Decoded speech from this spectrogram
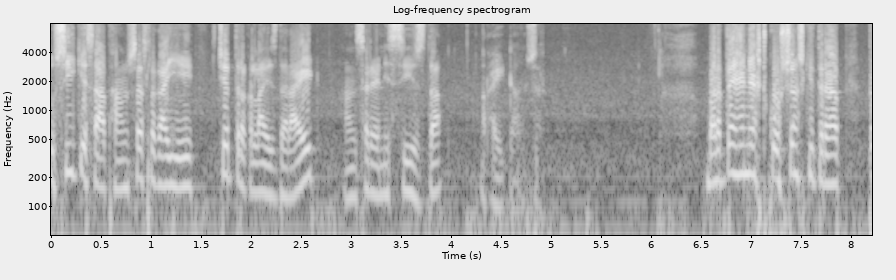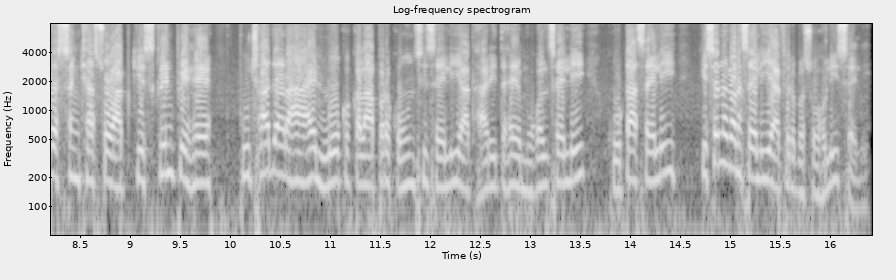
तो सी के साथ आंसर लगाइए। चित्रकला इज़ द राइट आंसर यानी C is the right answer बढ़ते हैं नेक्स्ट क्वेश्चंस की तरफ़। प्रश्न संख्या सौ आपकी स्क्रीन पे है। पूछा जा रहा है लोक कला पर कौन सी शैली आधारित है? मुगल शैली, कोटा शैली, किशनगढ़ शैली या फिर बसोहली शैली?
